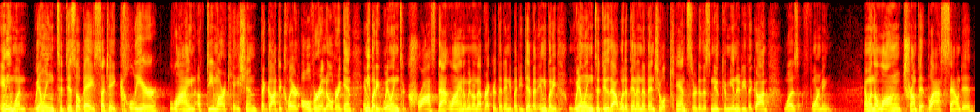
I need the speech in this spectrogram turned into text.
anyone willing to disobey such a clear line of demarcation that God declared over and over again, anybody willing to cross that line, and we don't have record that anybody did, but anybody willing to do that would have been an eventual cancer to this new community that God was forming. And when the long trumpet blast sounded,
